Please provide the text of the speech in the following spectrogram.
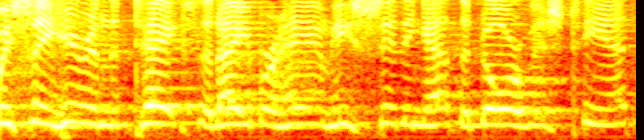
We see here in the text that Abraham, he's sitting at the door of his tent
